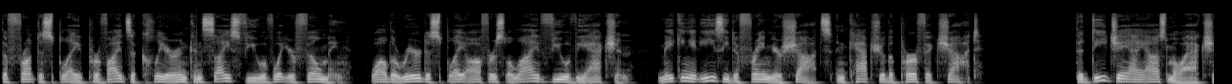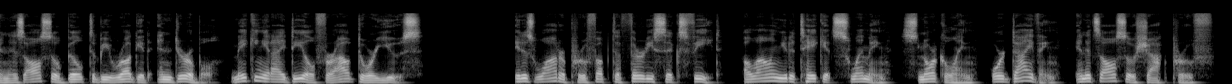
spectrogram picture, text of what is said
the front display provides a clear and concise view of what you're filming, while the rear display offers a live view of the action, making it easy to frame your shots and capture the perfect shot. The DJI Osmo Action is also built to be rugged and durable, making it ideal for outdoor use. It is waterproof up to 36 feet, allowing you to take it swimming, snorkeling, or diving, and it's also shockproof,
